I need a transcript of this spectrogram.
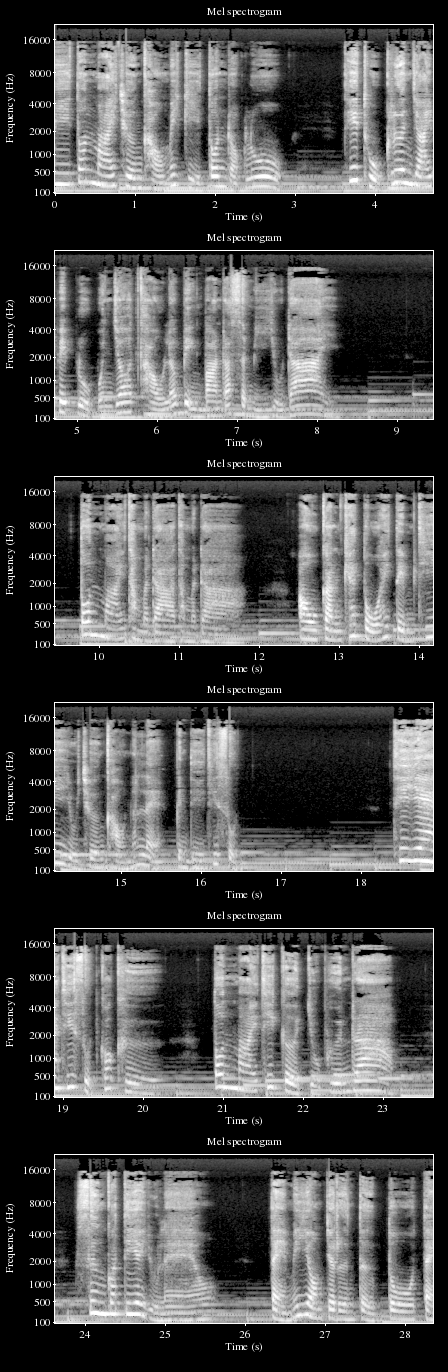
มีต้นไม้เชิงเขาไม่กี่ต้นหรอกลูก ที่ถูกเคลื่อนย้ายไปปลูกบนยอดเขาแล้วเบ่งบานรัศมีอยู่ได้ ต้นไม้ธรรมดาธรรมดา เอากันแค่โตให้เต็มที่อยู่เชิงเขานั่นแหละเป็นดีที่สุด ที่แย่ที่สุดก็คือ ต้นไม้ที่เกิดอยู่พื้นราบ ซึ่งก็เตี้ยอยู่แล้ว แต่ไม่ยอมเจริญเติบโตแต่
